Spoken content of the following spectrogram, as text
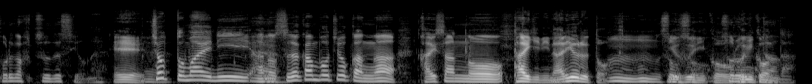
これが普通ですよね、えー、ちょっと前に、あの菅官房長官が解散の大義になりうるというふうにこう踏み込んだ。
